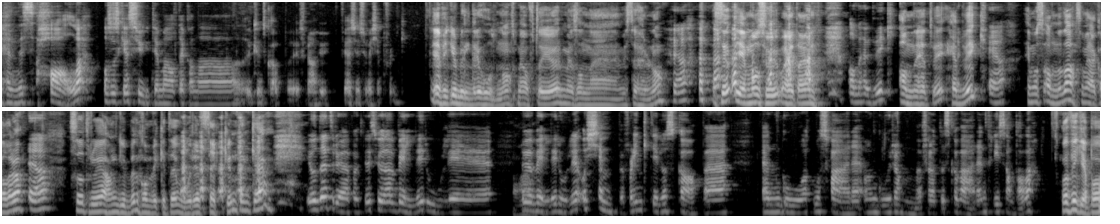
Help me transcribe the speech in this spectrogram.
hennes hale, og så skal jeg suge til meg alt jeg kan av kunnskap fra hun. For jeg syns hun er kjempeflink. Jeg fikk jo bilder i hodet nå, som jeg ofte gjør, med sånne, hvis du hører noe. Ja. Hjemme hos hun, hva heter hun? Anne Hedvig. Anne Hedvig? Hedvig? Ja. Hjemme hos Anne, da, som jeg kaller henne. ja. Så tror jeg han gubben kommer ikke til ordet et sekund, tenker jeg. Jo, det tror jeg faktisk. Hun er veldig rolig. Hun er veldig rolig og kjempeflink til å skape en god atmosfære og en god ramme for at det skal være en fri samtale. Da fikk jeg på,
